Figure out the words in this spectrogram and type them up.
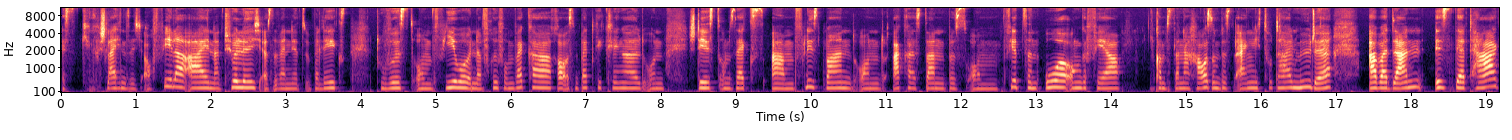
es schleichen sich auch Fehler ein, natürlich. Also wenn du jetzt überlegst, du wirst um 4 Uhr in der Früh vom Wecker raus dem Bett geklingelt und stehst um 6 am Fließband und ackerst dann bis um 14 Uhr ungefähr kommst dann nach Hause und bist eigentlich total müde, aber dann ist der Tag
